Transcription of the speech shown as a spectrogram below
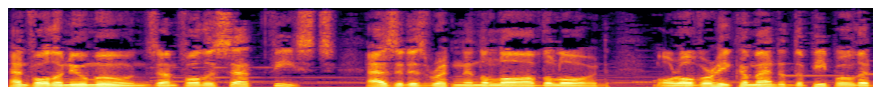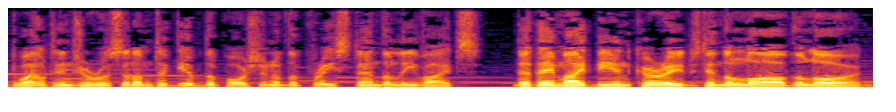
and for the new moons, and for the set feasts, as it is written in the law of the Lord. Moreover, he commanded the people that dwelt in Jerusalem to give the portion of the priests and the Levites, that they might be encouraged in the law of the Lord.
